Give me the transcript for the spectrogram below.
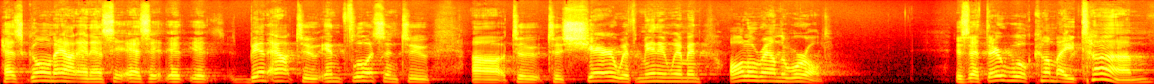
has gone out and as, it, as it, it, it's been out to influence and to, uh, to, to share with men and women all around the world, is that there will come a time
